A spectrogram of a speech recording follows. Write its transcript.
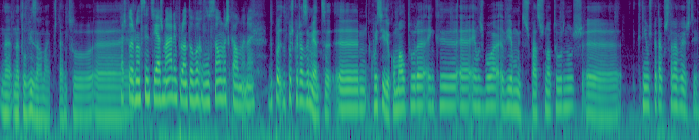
na, na, televisão, não é? Portanto. As pessoas não se entusiasmarem, pronto, houve a revolução, mas calma, não é? Depois, depois curiosamente uh, coincidiu com uma altura em que uh, em Lisboa havia muitos espaços noturnos uh, que tinham espetáculos de travesti.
